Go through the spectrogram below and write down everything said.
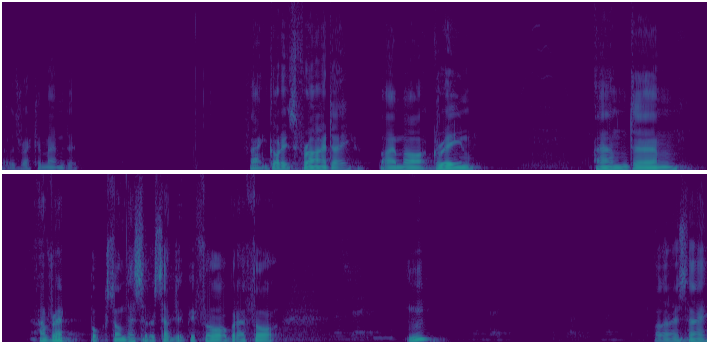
that was recommended. Thank God It's Friday by Mark Greene. And um, I've read books on this sort of subject before, but I thought, hmm? What did I say?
